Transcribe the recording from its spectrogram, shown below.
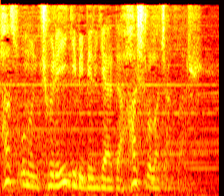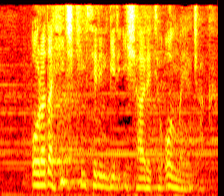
has unun çöreği gibi bir yerde haşrolacaklar. Orada hiç kimsenin bir işareti olmayacak.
